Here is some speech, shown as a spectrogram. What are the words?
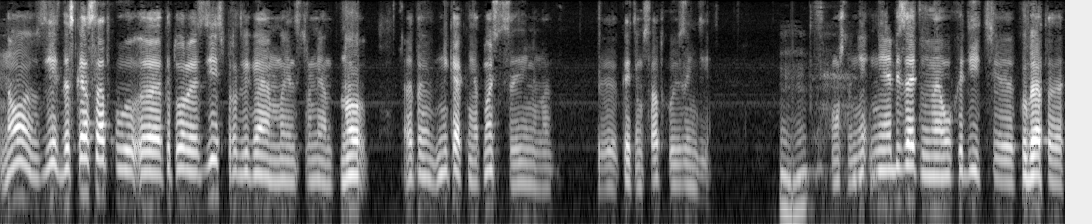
Но здесь доска садху, э, которая здесь продвигаем мы инструмент, но это никак не относится именно к этим садху из Индии. Угу. Потому что не, не обязательно уходить э, куда-то,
